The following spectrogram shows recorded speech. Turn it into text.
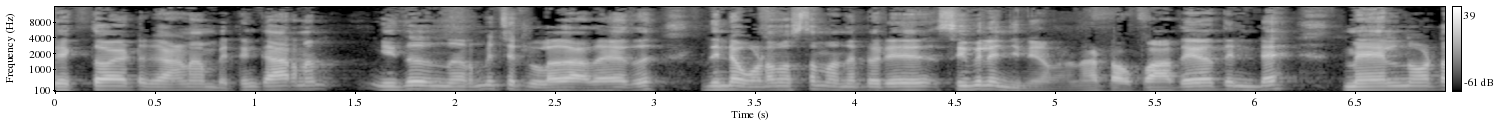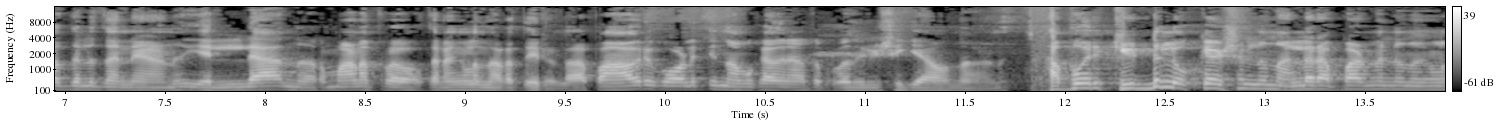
വ്യക്തമായിട്ട് കാണാൻ പറ്റും. കാരണം ഇത് നിർമ്മിച്ചിട്ടുള്ളത് അതായത് ഇതിന്റെ ഉടമസ്ഥൻ വന്നിട്ട് ഒരു സിവിൽ എഞ്ചിനീയറാണ് കേട്ടോ. അപ്പോൾ അദ്ദേഹത്തിന്റെ മേൽനോട്ടത്തിൽ തന്നെയാണ് എല്ലാ നിർമ്മാണ പ്രവർത്തനങ്ങളും നടത്തിയിട്ടുള്ളത്. അപ്പോൾ ആ ഒരു ക്വാളിറ്റി നമുക്ക് അതിനകത്ത് പ്രതീക്ഷിക്കാവുന്നതാണ്. അപ്പോൾ ഒരു കിഡ് ലൊക്കേഷനിൽ നല്ലൊരു അപ്പാർട്ട്മെന്റ് നിങ്ങൾ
